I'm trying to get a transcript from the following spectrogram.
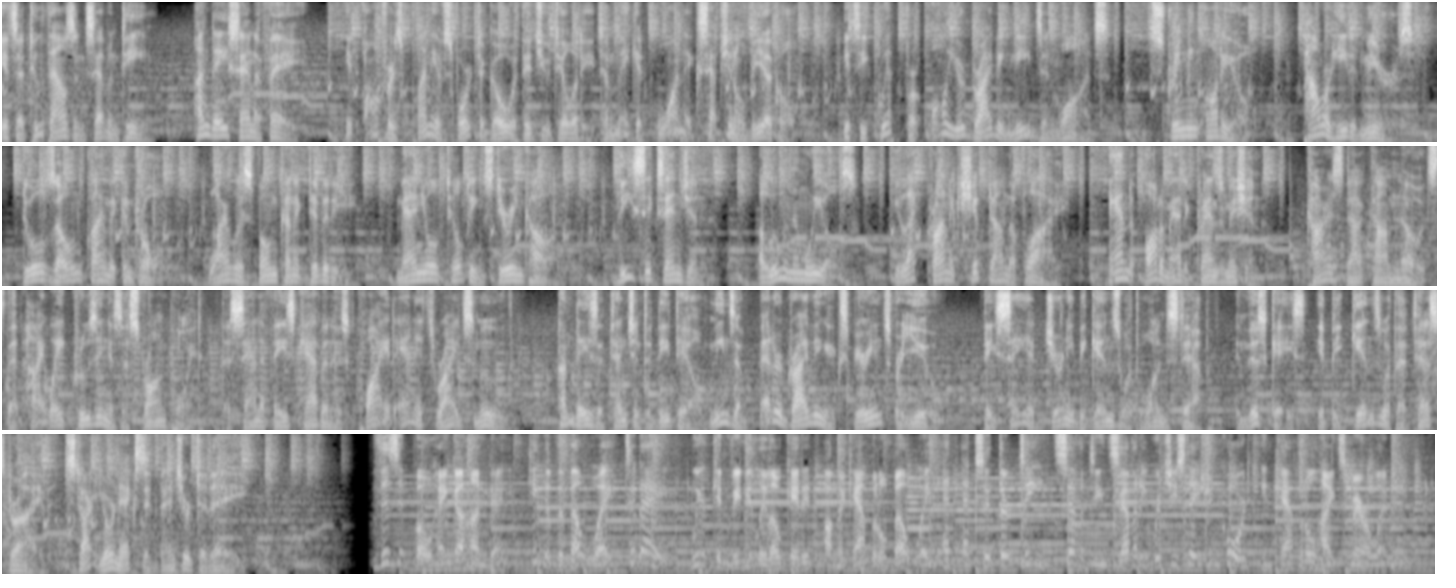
It's a 2017 Hyundai Santa Fe. It offers plenty of sport to go with its utility to make it one exceptional vehicle. It's equipped for all your driving needs and wants. Streaming audio, power heated mirrors, dual zone climate control, wireless phone connectivity, manual tilting steering column, V6 engine, aluminum wheels, electronic shift on the fly, and automatic transmission. Cars.com notes that highway cruising is a strong point. The Santa Fe's cabin is quiet and its ride smooth. Hyundai's attention to detail means a better driving experience for you. They say a journey begins with one step. In this case, it begins with a test drive. Start your next adventure today. Visit Pohanka Hyundai, King of the Beltway, today. We're conveniently located on the Capitol Beltway at exit 13, 1770 Ritchie Station Court in Capitol Heights, Maryland.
